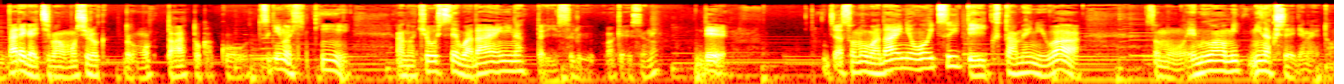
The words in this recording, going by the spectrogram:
ー、誰が一番面白くと思ったとか、こう、次の日に、あの、教室で話題になったりするわけですよね。で、じゃあその話題に追いついていくためには、その M1 を見なくちゃいけないと。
